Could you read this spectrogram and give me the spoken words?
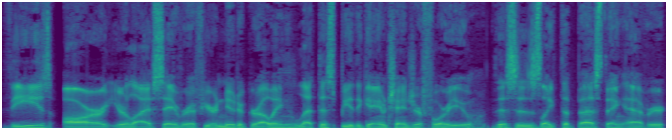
These are your lifesaver. If you're new to growing, let this be the game changer for you. This is like the best thing ever.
